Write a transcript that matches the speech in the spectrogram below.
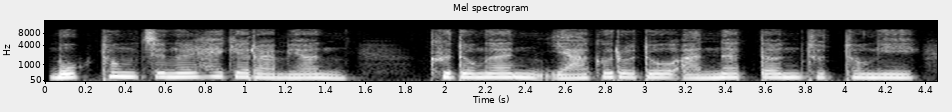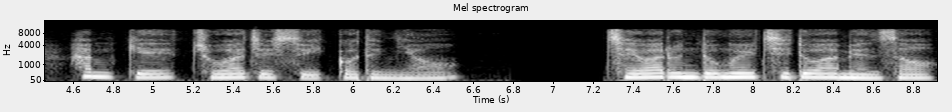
목 통증을 해결하면 그동안 약으로도 안 났던 두통이 함께 좋아질 수 있거든요. 재활 운동을 지도하면서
